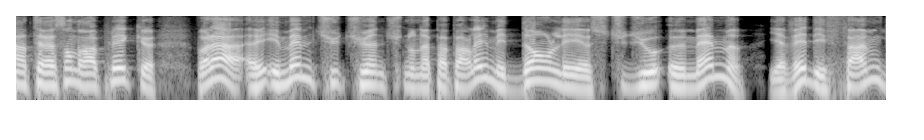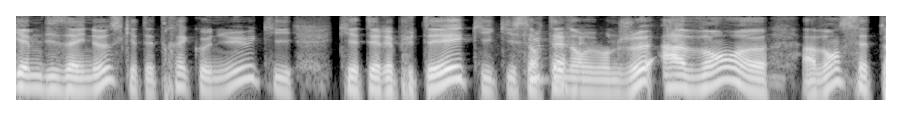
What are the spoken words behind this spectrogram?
intéressant de rappeler que voilà, et même tu, tu, tu n'en as pas parlé, mais dans les studios eux-mêmes, il y avait des femmes game designers qui étaient très connues, qui, qui étaient réputées, qui, qui sortaient énormément de jeux avant, euh, avant cette,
